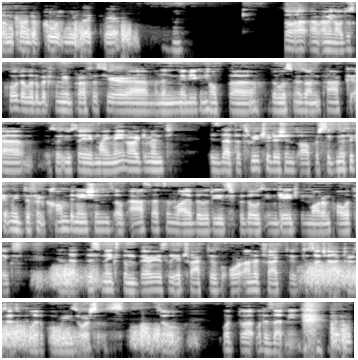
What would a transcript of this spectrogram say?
some kind of cause and effect there. So, I, I, mean, I'll just quote a little bit from your process here, um, and then maybe you can help uh, the listeners unpack. Um, so, you say, My main argument is that the three traditions offer significantly different combinations of assets and liabilities for those engaged in modern politics, and that this makes them variously attractive or unattractive to such actors as political resources. So, what, what does that mean?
